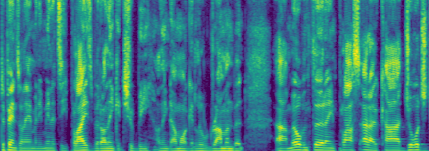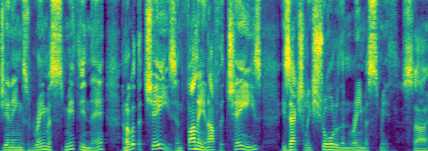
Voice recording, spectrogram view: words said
depends on how many minutes he plays. But I think it should be. I think they might get a little drumming. But uh, Melbourne thirteen plus, Addo Carr, George Jennings, Reimis Smith in there, and I've got the cheese. And funny enough, the cheese is actually shorter than Reimis Smith. So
